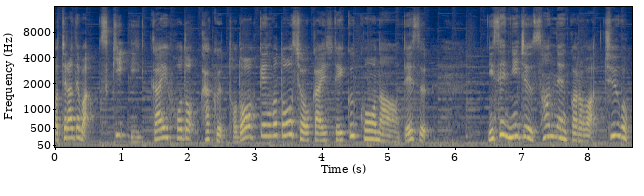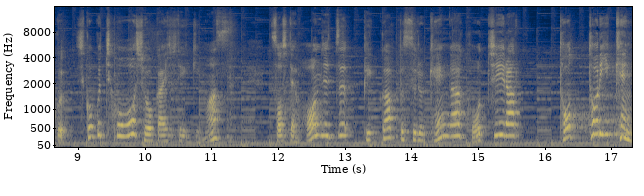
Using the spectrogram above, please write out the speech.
こちらでは月1回ほど各都道府県ごとを紹介していくコーナーです。2023年からは中国四国地方を紹介していきます。そして本日ピックアップする県がこちら。鳥取県。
